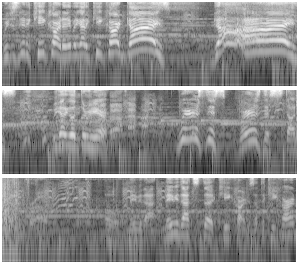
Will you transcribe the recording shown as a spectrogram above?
We just need a key card. Anybody got a key card? Guys! Guys! We gotta go through here. Where is this, where is this stun gun, bro? Oh, maybe that, maybe that's the key card. Is that the key card?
